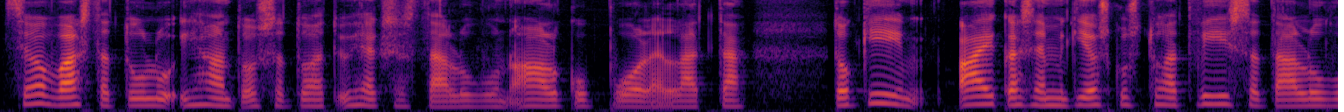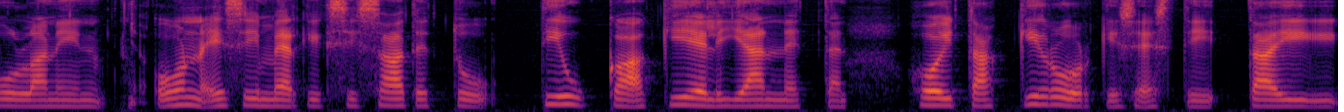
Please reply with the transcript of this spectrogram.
se on vasta tullut ihan tuossa 1900-luvun alkupuolella, että Toki aikaisemminkin joskus 1500-luvulla niin on esimerkiksi saatettu tiukkaa kielijännettä hoitaa kirurgisesti tai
